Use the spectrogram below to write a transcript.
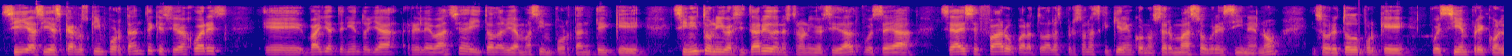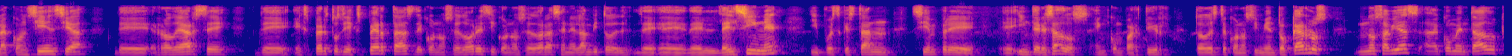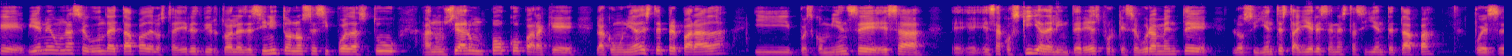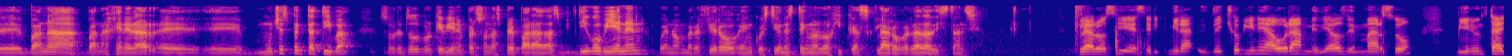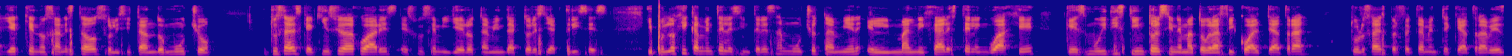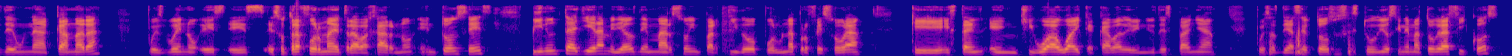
Sí, así es, Carlos. Qué importante que Ciudad Juárez eh, vaya teniendo ya relevancia y todavía más importante que Cinito Universitario de nuestra universidad, pues sea, sea ese faro para todas las personas que quieren conocer más sobre cine, ¿no? Y sobre todo porque, pues siempre con la conciencia de rodearse de expertos y expertas, de conocedores y conocedoras en el ámbito eh, del, cine y pues que están siempre eh, interesados en compartir todo este conocimiento. Carlos, nos habías ah, comentado que viene una segunda etapa de los talleres virtuales de Cinito. No sé si puedas tú anunciar un poco para que la comunidad esté preparada y pues comience esa, e, e, esa cosquilla del interés, porque seguramente los siguientes talleres en esta siguiente etapa pues eh, van, a, van a generar eh, eh, mucha expectativa, sobre todo porque vienen personas preparadas. Digo vienen, bueno, me refiero en cuestiones tecnológicas, claro, ¿verdad? A distancia. Claro, así es, Eric. Mira, de hecho viene ahora a mediados de marzo, viene un taller que nos han estado solicitando mucho. Tú sabes que aquí en Ciudad Juárez es un semillero también de actores y actrices y pues lógicamente les interesa mucho también el manejar este lenguaje que es muy distinto el cinematográfico al teatral. Tú lo sabes perfectamente que a través de una cámara pues bueno, es, es, es, otra forma de trabajar, ¿no? Entonces, viene un taller a mediados de marzo impartido por una profesora que está en, Chihuahua y que acaba de venir de España, pues de hacer todos sus estudios cinematográficos.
